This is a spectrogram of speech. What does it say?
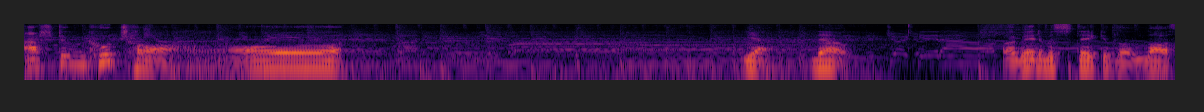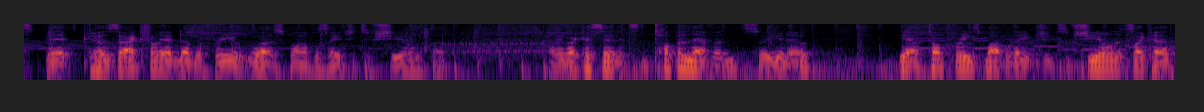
Ashton Kutcher. Yeah. Now, I made a mistake in the last bit because actually at number three it was Marvel's Agents of Shield, but like, I said, it's the top eleven, so you know. Yeah, top three is Marvel Agents of Shield. It's like a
